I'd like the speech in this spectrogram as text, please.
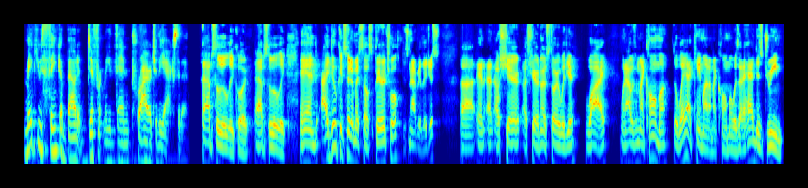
make you think about it differently than prior to the accident? Absolutely corey. Absolutely. And i do consider myself spiritual it's not religious. Uh, and, and i'll share i'll share another story with you. Why when I was in my coma, the way I came out of my coma was that I had this dream.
